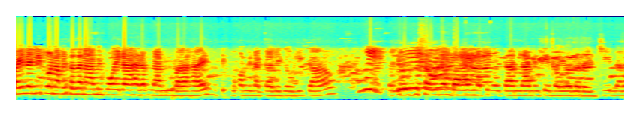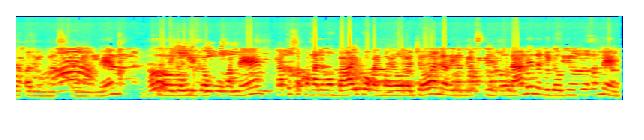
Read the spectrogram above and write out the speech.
Finally po, nakita na namin po ang hinahanap naming bahay. Butik po kami nagkaligaw-ligaw. Pati dito sa unang bahay na pinuntahan namin kay Mayola Regina na naka-remix po namin. Naligaw-ligaw po kami. Tapos sa pangalawang bahay po kay Mayora Joan, na remix din po namin. Naligaw din po kami.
